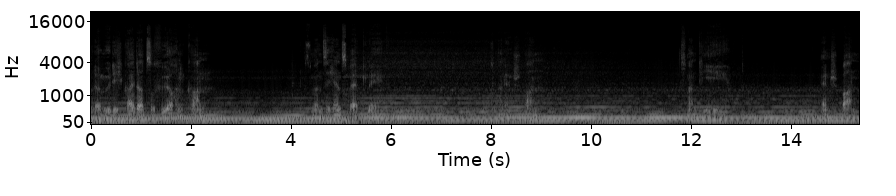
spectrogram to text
Oder Müdigkeit dazu führen kann, dass man sich ins Bett legt, entspannt,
